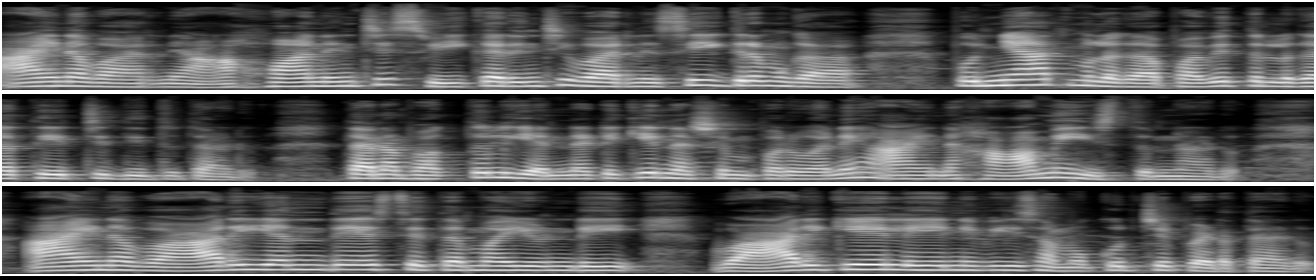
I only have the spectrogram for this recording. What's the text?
ఆయన వారిని ఆహ్వానించి స్వీకరించి వారిని శీఘ్రంగా పుణ్యాత్ములుగా పవిత్రులుగా తీర్చిదిద్దుతాడు. తన భక్తులు ఎన్నటికీ నశింపరు అని ఆయన హామీ ఇస్తున్నాడు. ఆయన వారి ఎందే స్థితమయుండి వారికే లేనివి సమకూర్చి పెడతాడు.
